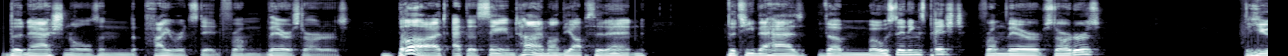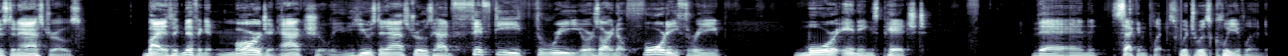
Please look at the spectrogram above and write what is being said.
the Nationals and the Pirates did from their starters. But at the same time, on the opposite end, the team that has the most innings pitched from their starters, the Houston Astros. By a significant margin, actually. The Houston Astros had 53, or sorry, no, 43 more innings pitched than second place, which was Cleveland.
